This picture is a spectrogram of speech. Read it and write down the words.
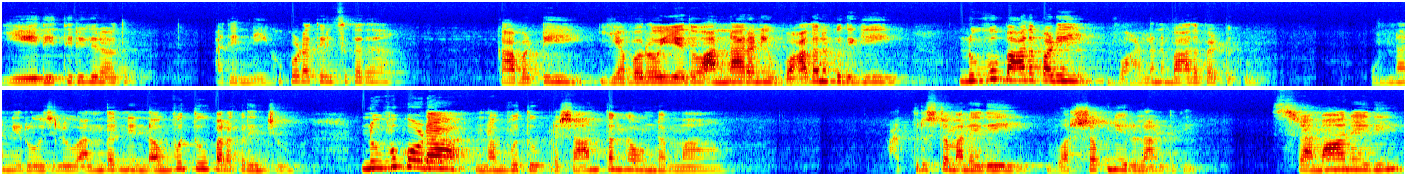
ఏదీ తిరిగి రాదు. అది నీకు కూడా తెలుసు కదా. కాబట్టి ఎవరో ఏదో అన్నారని వాదనకు దిగి నువ్వు బాధపడి వాళ్ళని బాధ పెట్టకు. ఉన్నన్ని రోజులు అందరినీ నవ్వుతూ పలకరించు. నువ్వు కూడా నవ్వుతూ ప్రశాంతంగా ఉండమ్మా. అదృష్టం అనేది వర్షపు నీరు లాంటిది. శ్రమ అనేది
